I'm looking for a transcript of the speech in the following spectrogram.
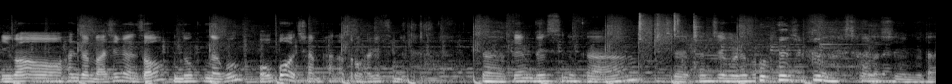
이거 한 잔 마시면서 운동 끝나고 오버워치 한 판 하도록 하겠습니다. 자 게임도 했으니까 이제 편집을 해보고 해줄게 좋은 아침입니다.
